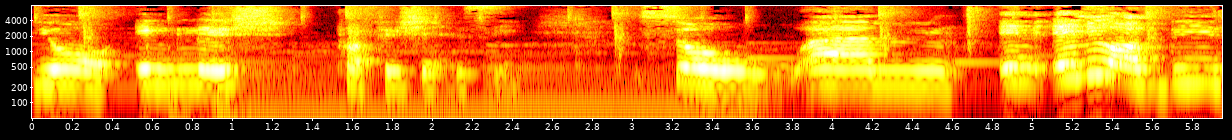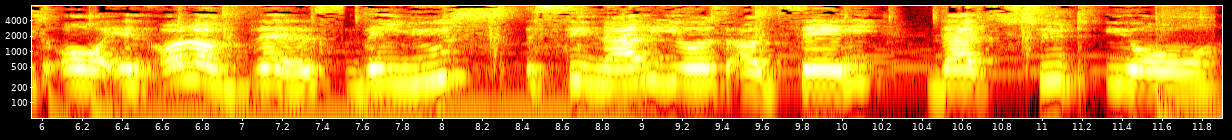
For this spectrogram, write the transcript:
your English proficiency. So um, in any of these or in all of this, they use scenarios, I'd say, that suit your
